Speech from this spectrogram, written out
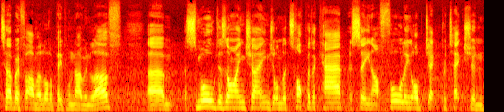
Turbo Farmer lot of people know and love. Um, a small design change on the top of the cab has seen our falling object protection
